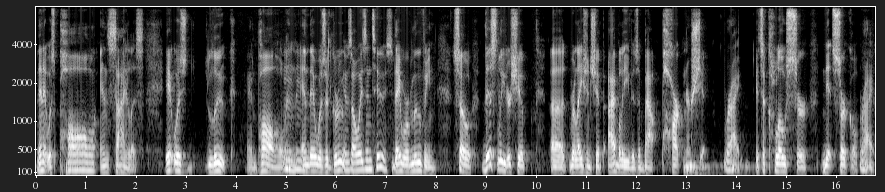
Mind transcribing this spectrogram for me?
Then it was Paul and Silas. It was Luke and Paul, and, and there was a group. Mm-hmm. It was always in twos. they were moving. So this leadership uh, relationship, I believe, is about partnership. Right. It's a closer knit circle. Right.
